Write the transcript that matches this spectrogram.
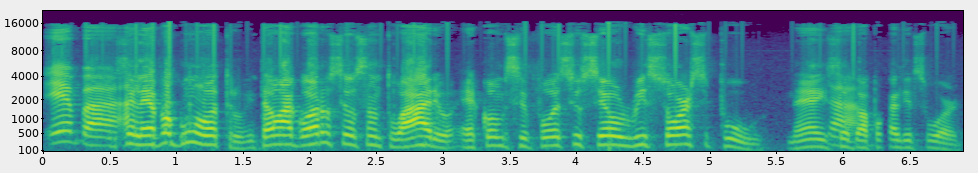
Eba. Você leva algum outro. Então agora o seu santuário é como se fosse o seu resource pool, né? Isso é tá. é do Apocalipse World.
